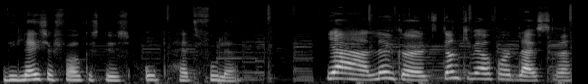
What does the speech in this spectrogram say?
die laser focust dus op het voelen. Ja, leukert. Dankjewel voor het luisteren.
